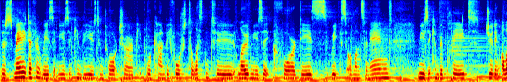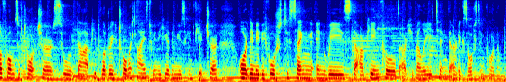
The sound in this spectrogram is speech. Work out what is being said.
There's many different ways that music can be used in torture. People can be forced to listen to loud music for days, weeks or months on end. Music can be played during other forms of torture so that people are re-traumatised when they hear the music in future or they may be forced to sing in ways that are painful, that are humiliating, that are exhausting for them.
